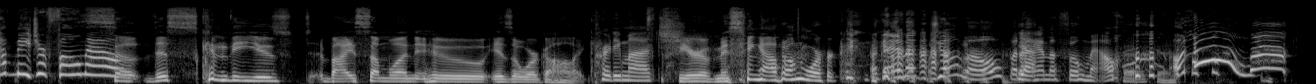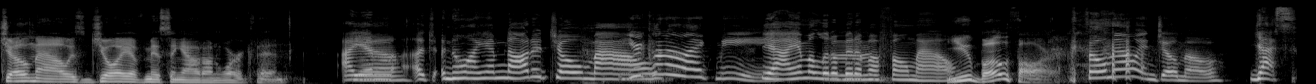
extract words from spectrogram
have major FOMO." So this can be used by someone who is a workaholic. Pretty much. Fear of missing out on work. Okay, I'm a Jomo, but I am a FOMO. Oh, JOMO is joy of missing out on work then. I am a, no, I am not a JOMO. You're kind of like me. yeah, I am a little bit of Mm. a FOMO. You both are. FOMO and Jomo. yes.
